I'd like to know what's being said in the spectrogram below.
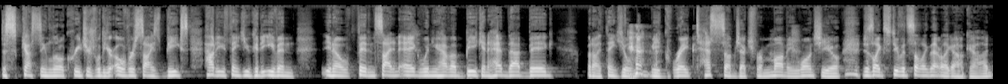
disgusting little creatures with your oversized beaks. How do you think you could even you know fit inside an egg when you have a beak and head that big? But I think you'll be great test subjects for mummy, won't you? Just like stupid stuff like that. We're like, oh god.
